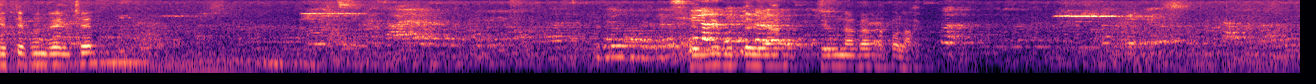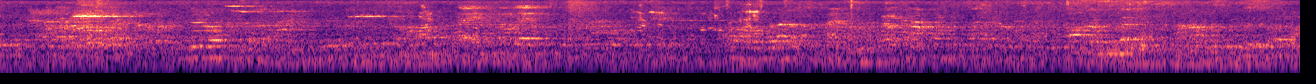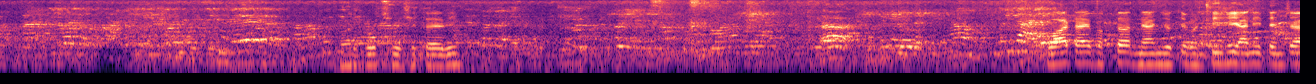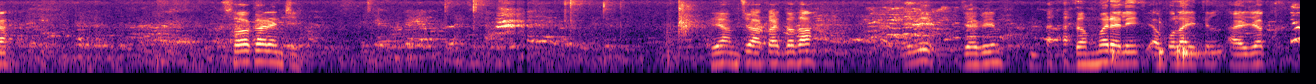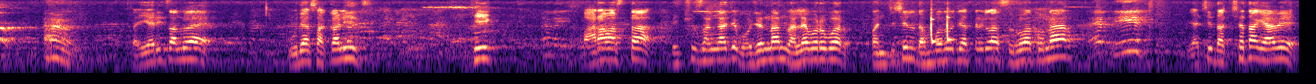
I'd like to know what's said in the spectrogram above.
इथे पण रेलचेल शिवली बुद्ध विहार भरपूरची अशी तयारी वाट आहे फक्त ज्ञानज्योती भंतीजी आणि त्यांच्या सहकाऱ्यांची. हे आमचे आकाश दादा जय भीम धम्म रॅली अकोला येथील आयोजक. तयारी चालू आहे. उद्या सकाळीच ठीक बारा वाजता. भिक्षू संघाचे भोजनदान झाल्याबरोबर पंचशील धम्मदोज यात्रेला सुरुवात होणार. याची दक्षता घ्यावे.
